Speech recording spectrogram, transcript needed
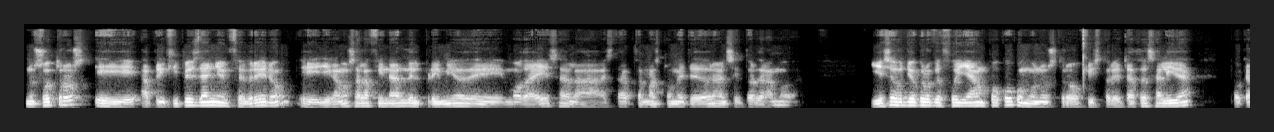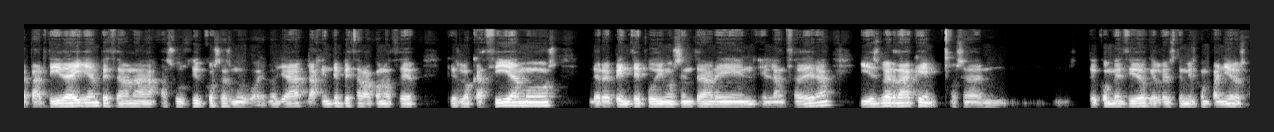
Nosotros, eh, a principios de año, en febrero, eh, llegamos a la final del premio de Modaes a la startup más prometedora en el sector de la moda. Y eso yo creo que fue ya un poco como nuestro pistoletazo de salida, porque a partir de ahí ya empezaron a, surgir cosas muy guay. Ya la gente empezaba a conocer qué es lo que hacíamos, de repente pudimos entrar en, lanzadera y es verdad que, o sea, estoy convencido que el resto de mis compañeros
